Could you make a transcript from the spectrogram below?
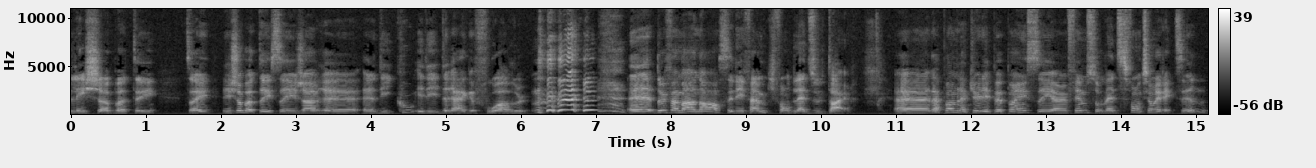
les chats bottés. Tu sais, les chats bottés, c'est genre euh, des coups et des dragues foireux. Deux femmes en or, c'est des femmes qui font de l'adultère. La pomme, la queue et les pépins, c'est un film sur la dysfonction érectile.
